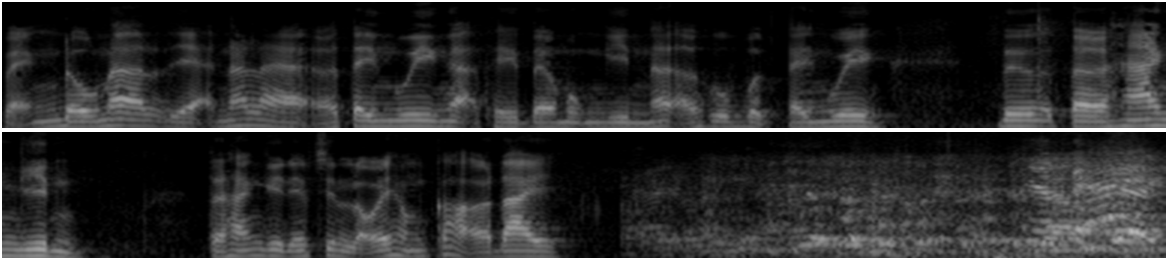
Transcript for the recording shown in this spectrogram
Bản đồ nó dạ nó là ở Tây Nguyên ạ. Thì tờ 1000 nó ở khu vực Tây Nguyên. Tờ, tờ 2000 tờ 2000 em xin lỗi không có ở đây nhà máy dệt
